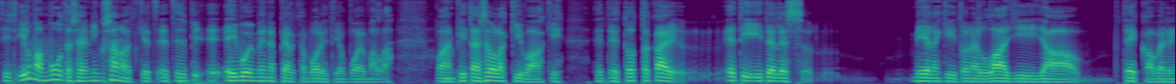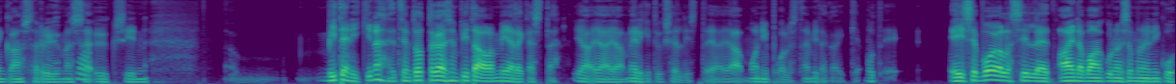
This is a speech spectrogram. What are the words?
Siis ilman muuta se, niin kuin sanoitkin, että, että se ei voi mennä pelkä volition voimalla, vaan pitäisi olla kivaakin. Että, että totta kai eti itsellesi mielenkiintoinen laji ja tee kaverin kanssa ryhmässä Joo. yksin. Miten ikinä, että se, totta kai sen pitää olla mielekästä ja, ja, ja merkityksellistä ja, ja monipuolista ja mitä kaikkea. Mutta ei se voi olla silleen, että aina vaan kun on semmoinen niin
